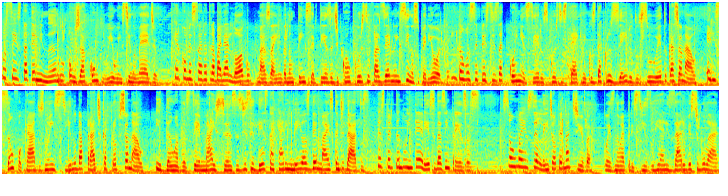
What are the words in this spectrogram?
Você está terminando ou já concluiu o ensino médio? Quer começar a trabalhar logo, mas ainda não tem certeza de qual curso fazer no ensino superior? Então você precisa conhecer os cursos técnicos da Cruzeiro do Sul Educacional. Eles são focados no ensino da prática profissional e dão a você mais chances de se destacar em meio aos demais candidatos, despertando o interesse das empresas são uma excelente alternativa, pois não é preciso realizar o vestibular.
